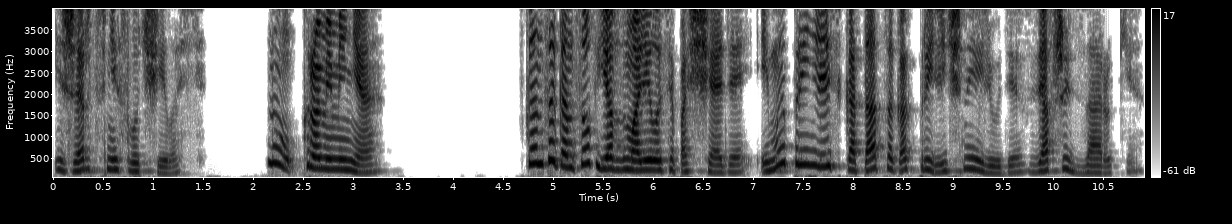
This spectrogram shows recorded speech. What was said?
и жертв не случилось. Ну, кроме меня. конце концов я взмолилась о пощаде, и мы принялись кататься как приличные люди, взявшись за руки,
